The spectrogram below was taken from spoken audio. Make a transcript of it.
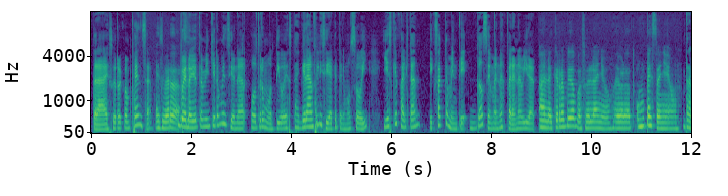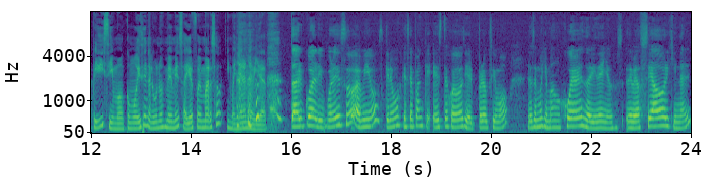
trae su recompensa. Es verdad. Bueno, yo también quiero mencionar otro motivo de esta gran felicidad que tenemos hoy, y es que faltan exactamente dos semanas para Navidad. Ala, qué rápido pasó el año, de verdad, un pestañeo. Rapidísimo, como dicen algunos memes, ayer fue marzo y mañana Navidad. Tal cual, y por eso, amigos, queremos que sepan que este juego y el próximo los hemos llamado jueves navideños, demasiado original,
